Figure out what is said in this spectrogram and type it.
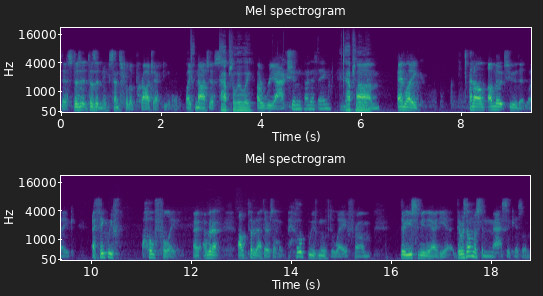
this? Does it does it make sense for the project even? Like not just Absolutely. a reaction kind of thing. Absolutely. Um, and like, and I'll I'll note too that like I think we've hopefully I, I'm gonna I'll put it out there as a hope. I hope we've moved away from there used to be the idea there was almost a masochism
